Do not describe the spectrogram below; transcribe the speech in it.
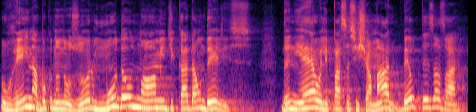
O rei Nabucodonosor muda o nome de cada um deles. Daniel ele passa a se chamar Beltesazar.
